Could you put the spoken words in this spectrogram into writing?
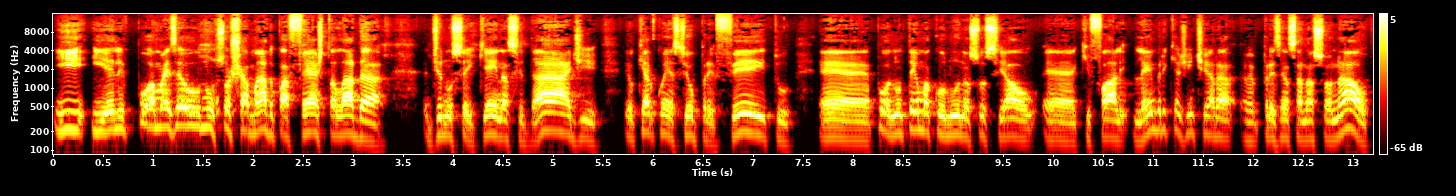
e, e ele, pô, mas eu não sou chamado para a festa lá da, de não sei quem na cidade, eu quero conhecer o prefeito, é, pô, não tem uma coluna social é, que fale. Lembre que a gente era é, presença nacional,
